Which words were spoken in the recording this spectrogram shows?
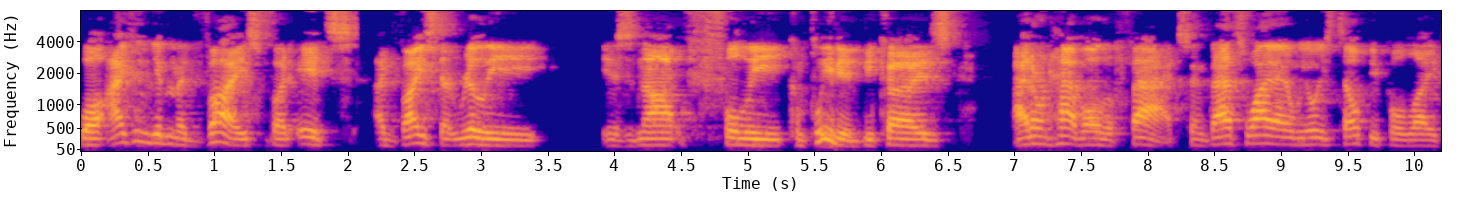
well, I can give him advice, but it's advice that really is not fully completed because I don't have all the facts. And that's why I, we always tell people like,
